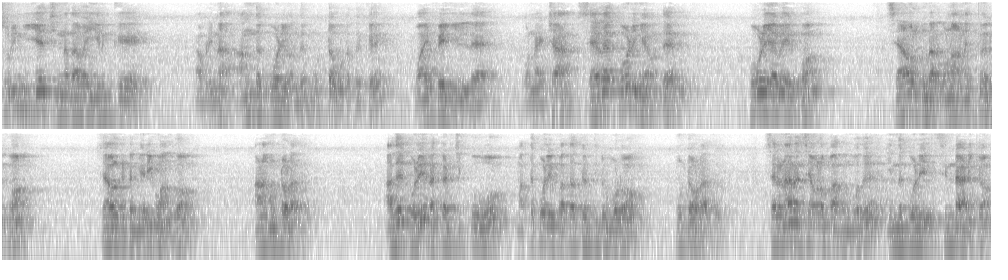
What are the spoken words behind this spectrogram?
சுருங்கியே சின்னதாகவே இருக்குது அப்படின்னா அந்த கோழி வந்து முட்டை விடுறதுக்கு வாய்ப்பே இல்லை. ஒன்றாயிடுச்சா சில கோழிங்க வந்து கோழியாகவே இருக்கும் சேவல் குண்டா இருக்கணும் அனைத்தும் இருக்கும். சேவல் கிட்ட மெரி வாங்கும் ஆனால் முட்டை விடாது அதே கோழி ரக்கடிச்சு கூவும் மற்ற கோழியை பார்த்தா திருத்திட்டு ஓடும் முட்டை விடாது சில நேரம் சேவலை பார்க்கும்போது இந்த கோழி சிண்டா அடிக்கும்.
